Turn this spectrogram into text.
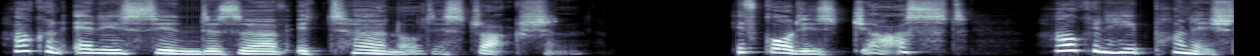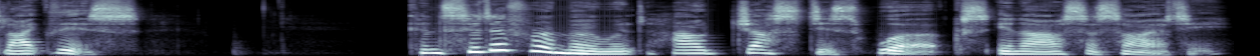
How can any sin deserve eternal destruction? If God is just, how can he punish like this? Consider for a moment how justice works in our society.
